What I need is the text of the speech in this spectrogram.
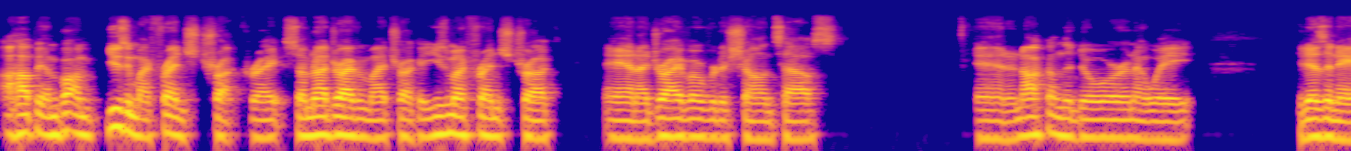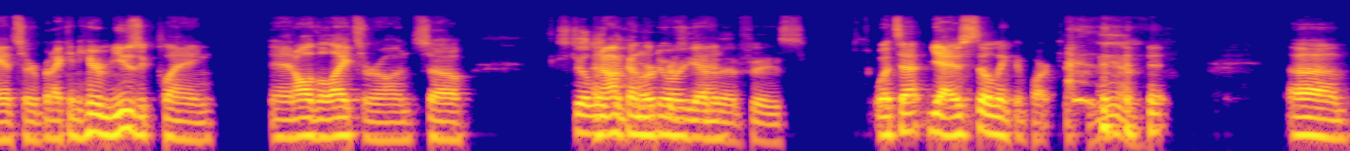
I hop in, I'm, I'm, using my friend's truck, right? So I'm not driving my truck. I use my friend's truck and I drive over to Sean's house and I knock on the door and I wait. He doesn't answer, but I can hear music playing and all the lights are on. So still I knock on the door again. That face. What's that? Yeah, it was still Linkin Park. Man. um,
